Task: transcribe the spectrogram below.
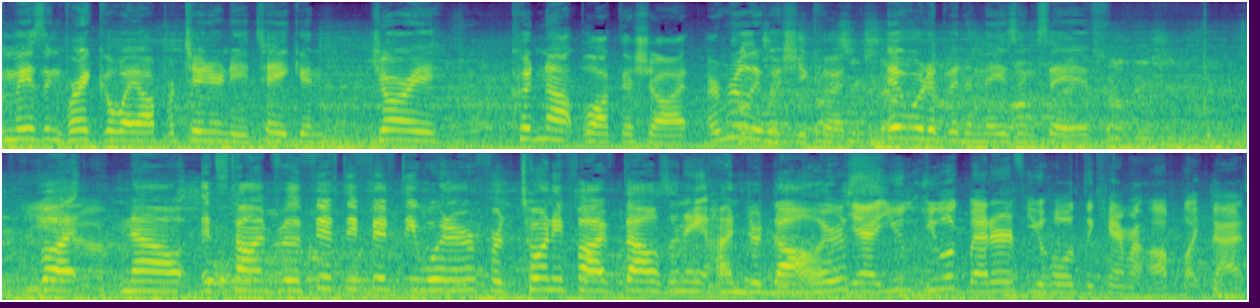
amazing breakaway opportunity taken. Jarry could not block the shot. I really wish he could. It would have been an amazing save. But Yeah. now it's time for the 50-50 winner for $25,800. Yeah, you you look better if you hold the camera up like that.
